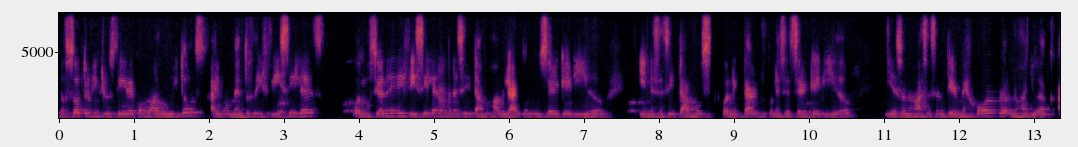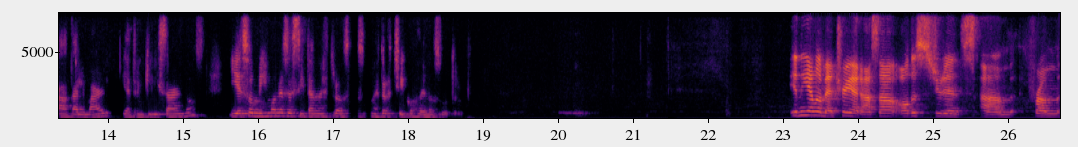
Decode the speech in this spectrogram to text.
nosotros inclusive como adultos hay momentos difíciles o emociones difíciles donde necesitamos hablar con un ser querido y necesitamos conectarnos con ese ser querido y eso nos hace sentir mejor, nos ayuda a calmar y a tranquilizarnos y eso mismo necesitan nuestros, nuestros chicos de nosotros. In the elementary at ASA, all the students um, from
